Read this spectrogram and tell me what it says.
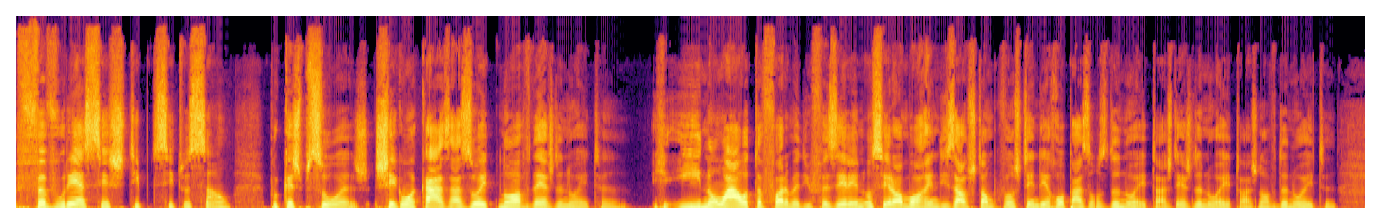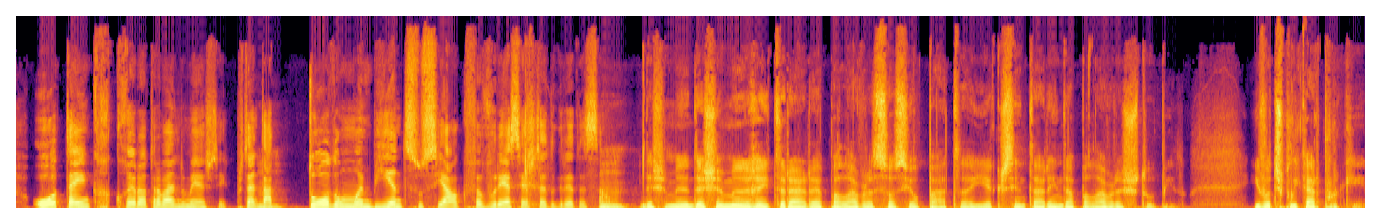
favorece este tipo de situação. Porque as pessoas chegam a casa às 8, 9, 10 da noite E, não há outra forma de o fazerem, a não ser ou morrem de exaustão porque vão estender roupa às 11 da noite, às 10 da noite, ou às 9 da noite, ou têm que recorrer ao trabalho doméstico. Portanto, há todo um ambiente social que favorece esta degradação. Hum. Deixa-me deixa reiterar a palavra sociopata e acrescentar ainda a palavra estúpido. E vou-te explicar porquê.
